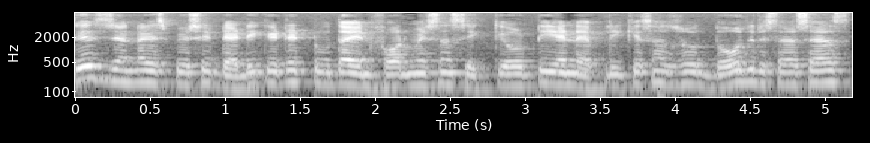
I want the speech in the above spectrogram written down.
this journal specially dedicated to the information security and application so do researchers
